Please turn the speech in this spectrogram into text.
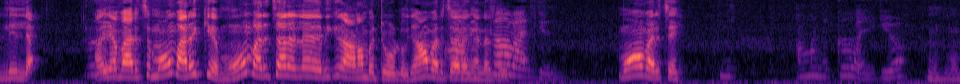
ഇല്ലില്ല. അത് ഞാൻ വരച്ച മോൻ വരയ്ക്ക്. മോൻ വരച്ചാലല്ലേ എനിക്ക് കാണാൻ പറ്റുള്ളൂ. ഞാൻ വരച്ചാൽ എങ്ങനെ. മോൻ വരച്ചേ. മോൻ.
